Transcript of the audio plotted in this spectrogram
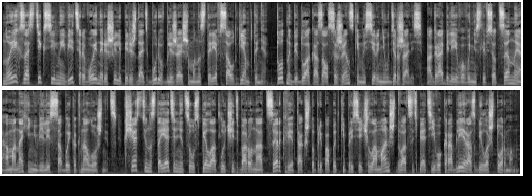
Но их застиг сильный ветер, и воины решили переждать бурю в ближайшем монастыре в Саутгемптоне. Тот на беду оказался женским, и сиры не удержались. Ограбили его, вынесли все ценное, а монахиню вели с собой как наложниц. К счастью, настоятельница успела отлучить барона от церкви, так что при попытке пресечь Ла-Манш 25 его кораблей разбило штормом.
